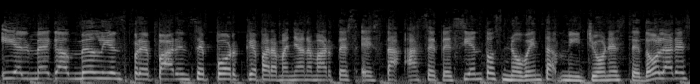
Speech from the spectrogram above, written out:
Y el Mega Millions, prepárense porque para mañana martes está a 790 millones de dólares.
